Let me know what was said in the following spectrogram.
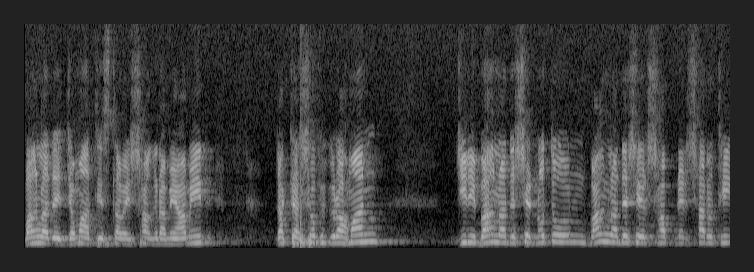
বাংলাদেশ জামাত ইসলামের সংগ্রামী আমির, ডাক্তার শফিকুর রহমান, যিনি বাংলাদেশের নতুন, বাংলাদেশের স্বপ্নের সারথি,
